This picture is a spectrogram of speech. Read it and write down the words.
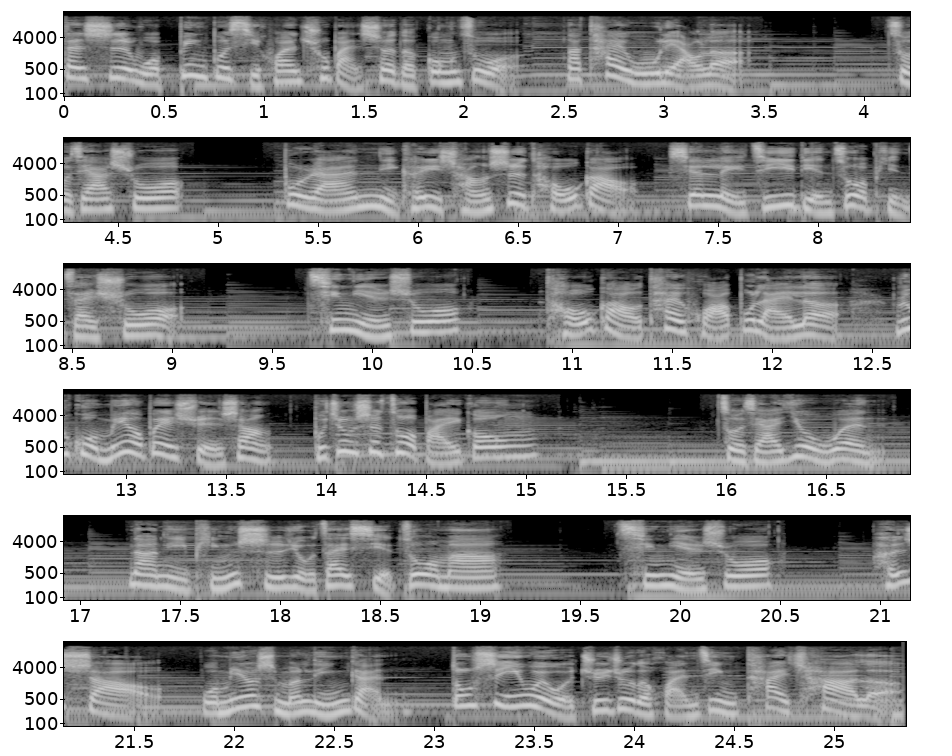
但是我并不喜欢出版社的工作，那太无聊了。作家说：“不然你可以尝试投稿，先累积一点作品再说。”青年说：“投稿太划不来了，如果没有被选上，不就是做白工？”作家又问：“那你平时有在写作吗？”青年说：“很少，我没有什么灵感，都是因为我居住的环境太差了。”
